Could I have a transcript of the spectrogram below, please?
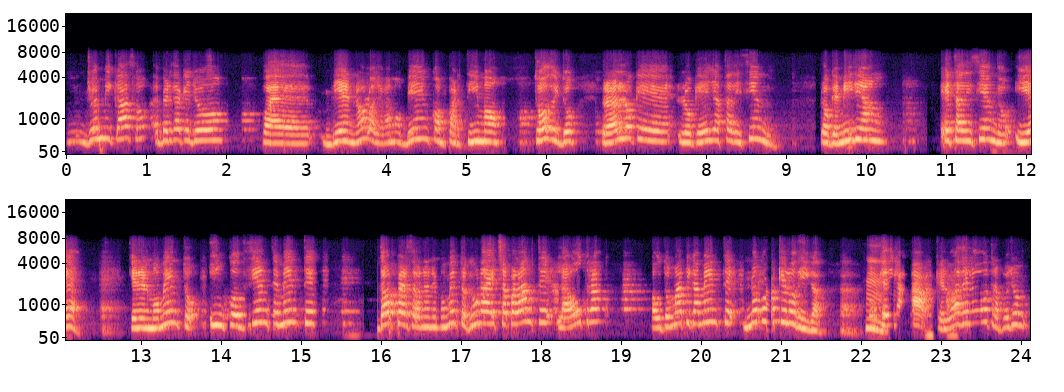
yo en mi caso, es verdad que yo, pues bien, ¿no? Lo llevamos bien, compartimos todo y todo, pero es lo que, lo que ella está diciendo, lo que Miriam está diciendo, y es que en el momento, inconscientemente, dos personas, en el momento que una echa para adelante, la otra automáticamente, no porque lo diga, porque hmm. diga, ah, que lo hace la otra, pues yo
